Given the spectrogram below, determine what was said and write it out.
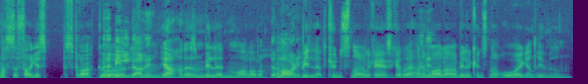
masse fargesprak. Men det er og bilder, eller? Ja, han er sånn billedmaler, da. Det er eller maling. billedkunstner, eller hva jeg skal kalle det. Han Ok. er maler, billedkunstner, og han driver med sånn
